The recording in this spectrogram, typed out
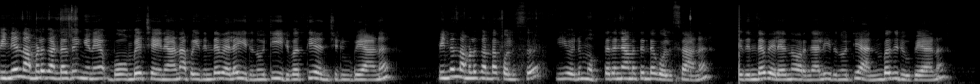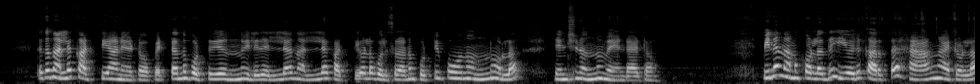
പിന്നെ നമ്മൾ കണ്ടത് ഇങ്ങനെ ബോംബെ ചെയിനാണ് അപ്പോൾ ഇതിന്റെ വില ഇരുന്നൂറ്റി ഇരുപത്തി അഞ്ച് രൂപയാണ്. പിന്നെ നമ്മൾ കണ്ട കൊലുസ് ഈ ഒരു മുത്തരഞ്ഞാണത്തിന്റെ കൊലുസാണ്. ഇതിന്റെ വില എന്ന് പറഞ്ഞാൽ ഇരുന്നൂറ്റി അൻപത് രൂപയാണ്. ഇതൊക്കെ നല്ല കട്ടിയാണ് കേട്ടോ. പെട്ടെന്ന് പൊട്ടുകയൊന്നും ഇല്ല. ഇതെല്ലാം നല്ല കട്ടിയുള്ള കൊലുസുകളാണ്. പൊട്ടിപ്പോകുന്നൊന്നുമുള്ള ടെൻഷനൊന്നും വേണ്ട കേട്ടോ. പിന്നെ നമുക്കുള്ളത് ഈ ഒരു കറുത്ത ഹാങ് ആയിട്ടുള്ള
